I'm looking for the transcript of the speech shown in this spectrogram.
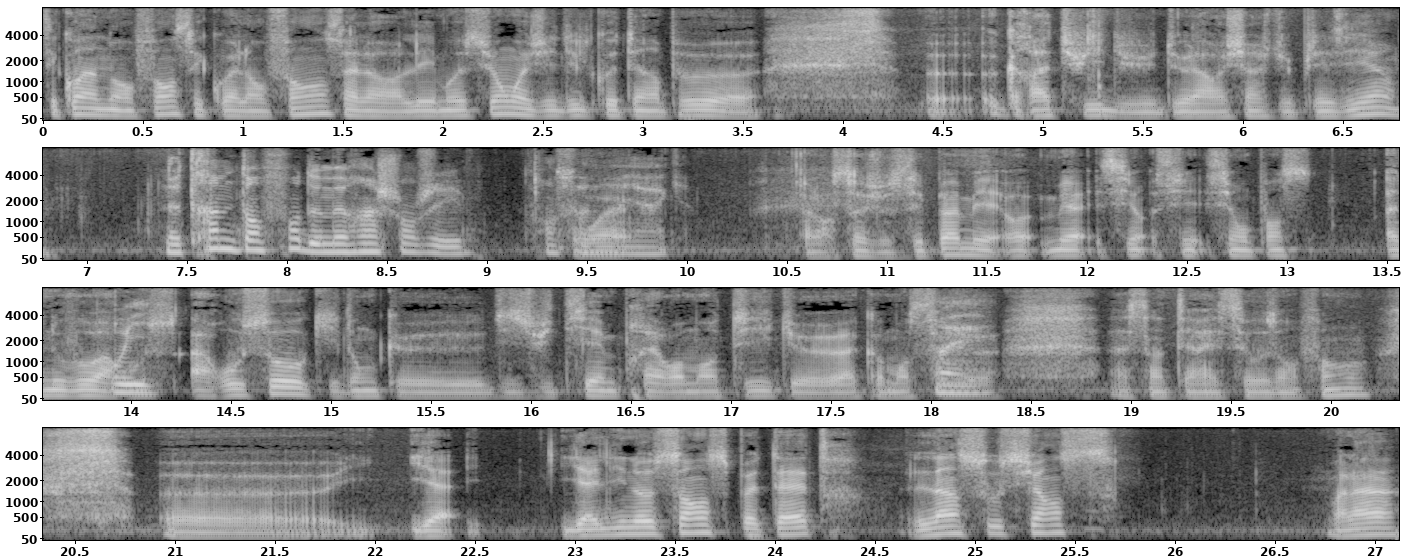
C'est quoi un enfant? C'est quoi l'enfance? Alors l'émotion, moi j'ai dit le côté un peu euh, gratuit du, de la recherche du plaisir. Notre âme d'enfant demeure inchangée, François ouais. Alors ça, je sais pas, mais, euh, mais si, si, on pense à nouveau à, Oui. Rous- à Rousseau, qui donc euh, 18e pré-romantique euh, a commencé Ouais. euh, à s'intéresser aux enfants. Euh, Il y a, y a l'innocence peut-être, l'insouciance, voilà.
